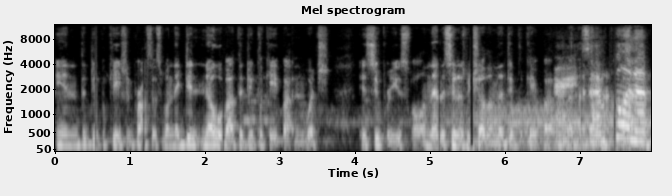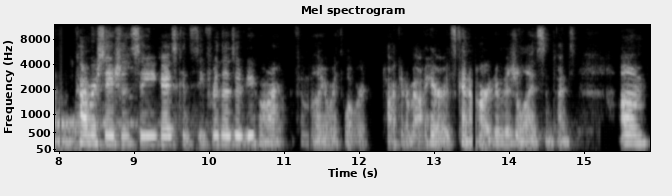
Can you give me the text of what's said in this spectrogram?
in the duplication process when they didn't know about the duplicate button, which is super useful. And then as soon as we show them the duplicate button, All right, So I'm pulling that. up conversations so you guys can see for those of you who aren't familiar with what we're talking about here. It's kind of hard to visualize sometimes. Um,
